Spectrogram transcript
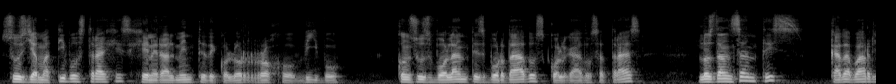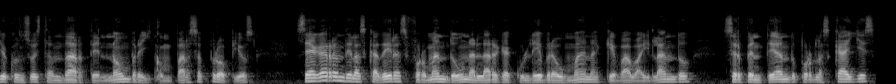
sus llamativos trajes, generalmente de color rojo vivo, con sus volantes bordados colgados atrás, los danzantes, cada barrio con su estandarte, nombre y comparsa propios, se agarran de las caderas formando una larga culebra humana que va bailando, serpenteando por las calles,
